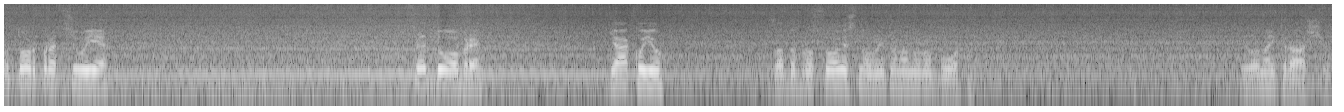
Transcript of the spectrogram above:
Мотор працює. Все добре. Дякую за добросовісно виконану роботу. Всього найкращого.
